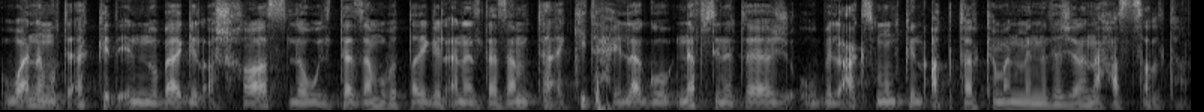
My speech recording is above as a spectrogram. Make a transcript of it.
وأنا متأكد إنه باقي الأشخاص لو التزموا بالطريقة اللي أنا التزمتها أكيد حيلاقوا نفس النتائج وبالعكس ممكن أكتر كمان من النتائج اللي أنا حصلتها.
